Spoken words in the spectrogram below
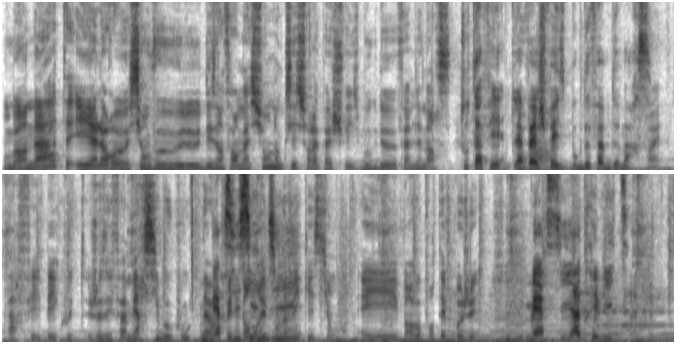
Bon ben on a hâte. Et alors, euh, si on veut des informations, donc c'est sur la page Facebook de Femmes de Mars. Tout à fait, la page Facebook de Femmes de Mars. Ouais, parfait. Ben écoute, Josépha, merci beaucoup d'avoir pris le temps de répondre à mes questions. Et bravo pour tes projets. merci, à très vite. À très vite.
